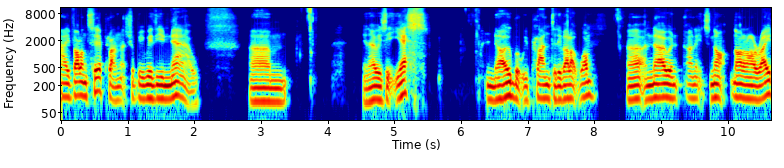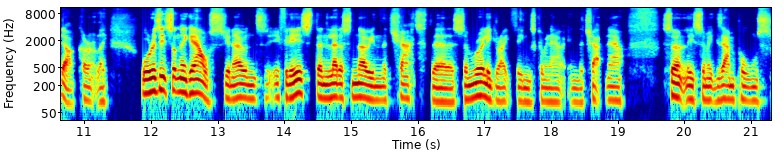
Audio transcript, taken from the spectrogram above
a volunteer plan that should be with you now? Um, you know, is it yes? No, but we plan to develop one. uh, and no, and, and it's not not on our radar currently. Or is it something else, you know? And if it is, then let us know in the chat. There's some really great things coming out in the chat now. Certainly, some examples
